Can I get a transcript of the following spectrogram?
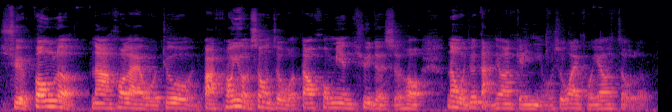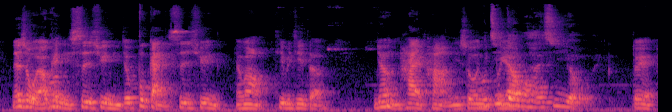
雪崩了，那后来我就把朋友送着我到后面去的时候，那我就打电话给你，我说外婆要走了。那时候我要跟你视讯，你就不敢视讯，有没有？记不记得？你就很害怕，你说你不要。我记得我还是有、欸、对，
